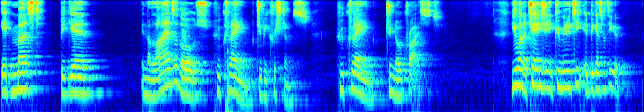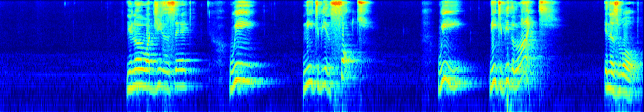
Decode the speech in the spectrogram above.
it must begin in the lives of those who claim to be Christians, who claim to know Christ. You want to change in your community, it begins with you. You know what Jesus said? We need to be the salt we need to be the light in this world.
